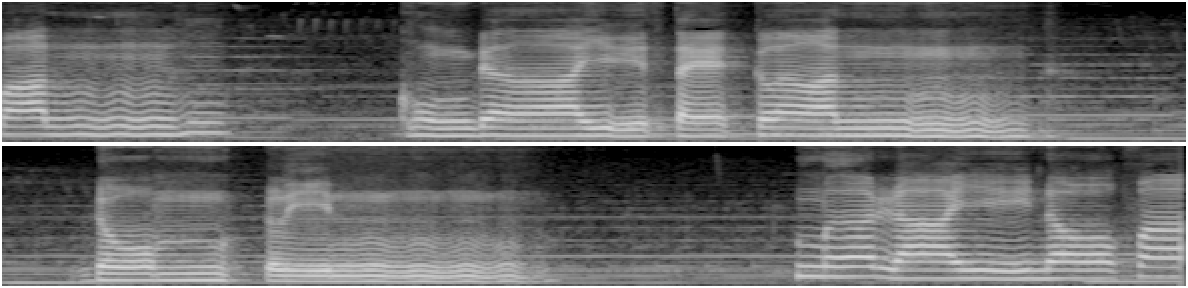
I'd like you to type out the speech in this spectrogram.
ฝัน คงได้แต่กลั้น ดมกลิ่น เมื่อไรดอกฟ้า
